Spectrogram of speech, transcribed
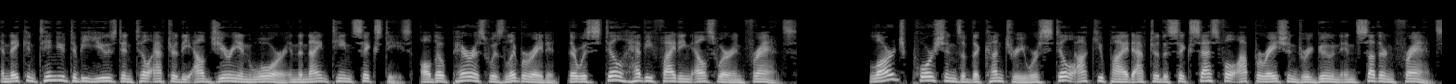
and they continued to be used until after the Algerian War in the 1960s. Although Paris was liberated, there was still heavy fighting elsewhere in France. Large portions of the country were still occupied after the successful Operation Dragoon in southern France,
